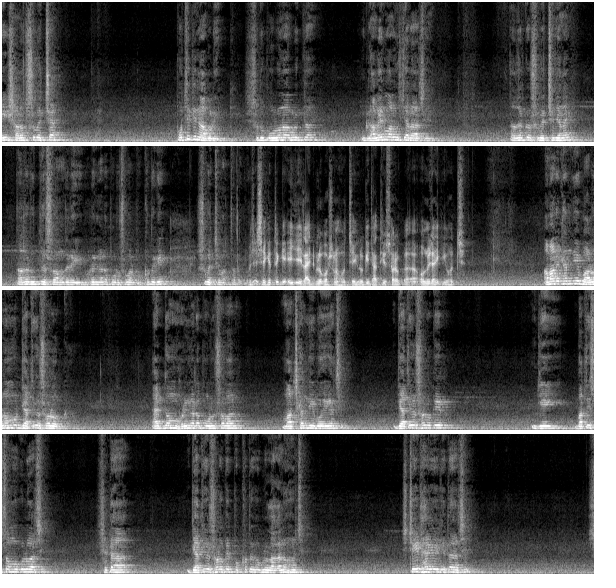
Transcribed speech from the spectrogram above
এই শারদ শুভেচ্ছা প্রতিটি নাগরিক, শুধু পৌর নাগরিক নয়, গ্রামের মানুষ যারা আছে, তাদেরকেও শুভেচ্ছা জানাই। তাদের উদ্দেশ্য আমাদের এই হরিণঘাটা পৌরসভার পক্ষ থেকে শুভেচ্ছা বার্তা সেক্ষেত্রে কি এই যে লাইটগুলো বসানো হচ্ছে, এগুলো কি জাতীয় সড়ক অনুযায়ী কি হচ্ছে? আমার এখান দিয়ে বারো নম্বর জাতীয় সড়ক একদম হরিণঘাটা পৌরসভার মাঝখান দিয়ে বয়ে গেছে। জাতীয় সড়কের যেই বাতিস্তম্ভগুলো আছে, সেটা জাতীয় সড়কের পক্ষ থেকে ওগুলো লাগানো হয়েছে। স্টেট হাইওয়ে যেটা আছে,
